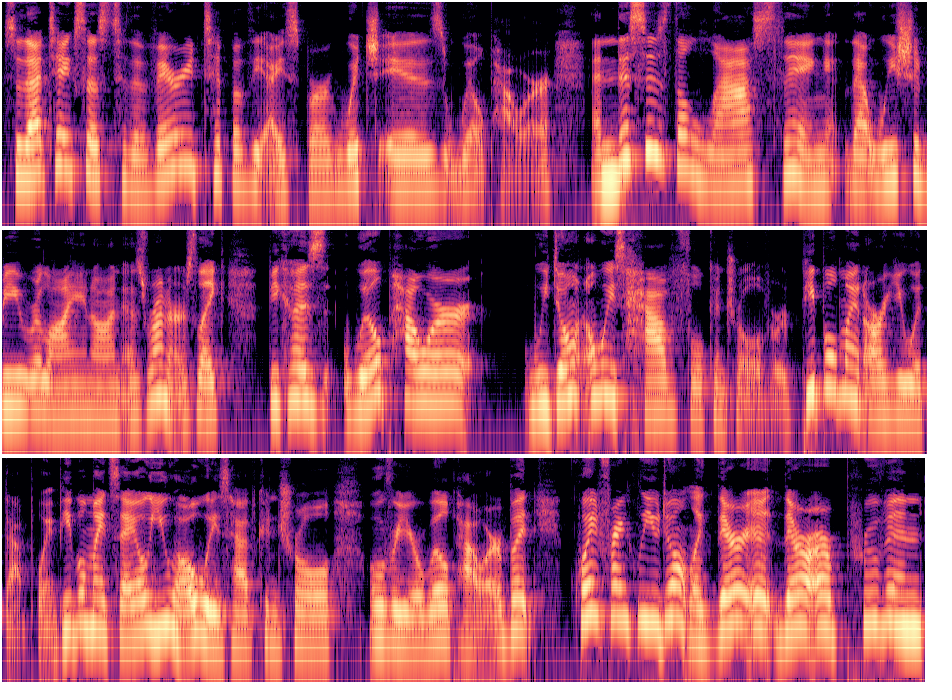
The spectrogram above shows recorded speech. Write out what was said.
So that takes us to the very tip of the iceberg, which is willpower. And this is the last thing that we should be relying on as runners. Like, because willpower. We don't always have full control over. People might argue with that point. People might say, "Oh, you always have control over your willpower," but quite frankly, you don't. Like there, there are proven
